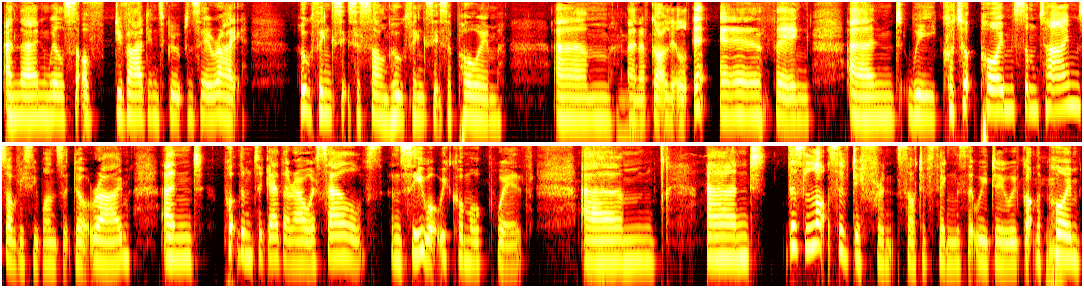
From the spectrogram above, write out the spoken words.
and then we'll sort of divide into groups and say, right, who thinks it's a song? Who thinks it's a poem? Um, And I've got a little eh, eh thing, and we cut up poems sometimes, obviously ones that don't rhyme, and put them together ourselves and see what we come up with. Um, and there's lots of different sort of things that we do. We've got the poem.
